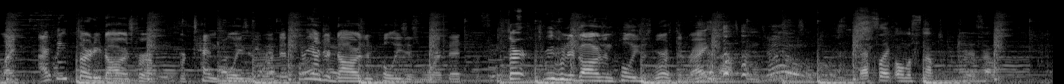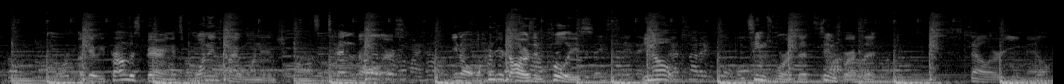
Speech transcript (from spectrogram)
Like I think thirty dollars for for ten pulleys is worth it. Three hundred dollars in pulleys is worth it. Three hundred dollars in pulleys is worth it, right? enough, and it's- That's like almost enough to figure this out. Okay, we found this bearing. It's one inch by one inch. It's ten dollars. You know, hundred dollars in pulleys. You know, it seems worth it. It seems worth it. Stellar email.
